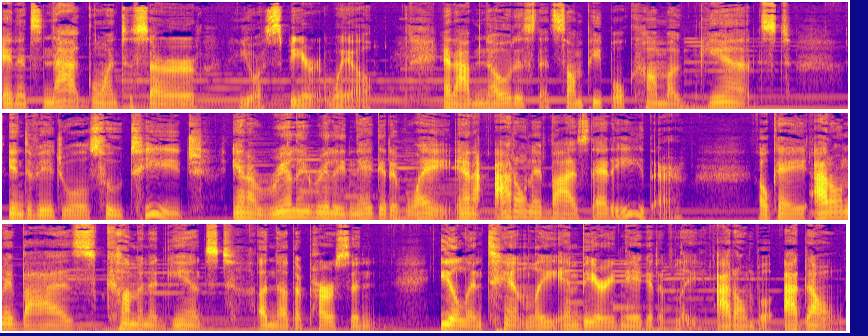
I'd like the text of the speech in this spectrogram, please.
and it's not going to serve your spirit well. And I've noticed that some people come against individuals who teach in a really, really negative way. And I don't advise that either. Okay? I don't advise coming against another person ill intently and very negatively. I don't I don't.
